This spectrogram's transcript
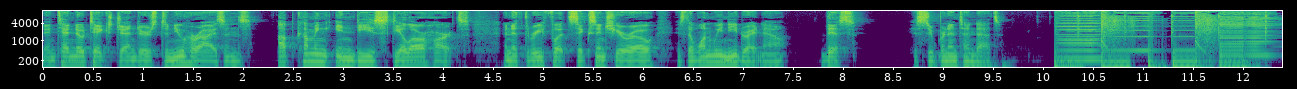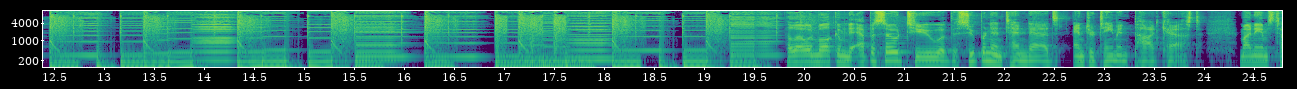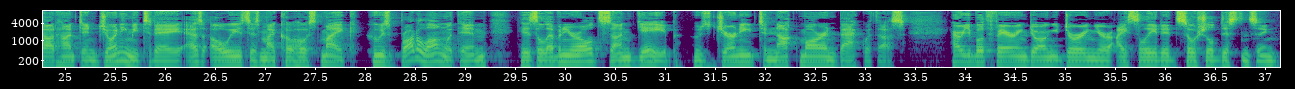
Nintendo takes genders to new horizons. Upcoming indies steal our hearts, and a three foot six inch hero is the one we need right now. This is Super Nintendads. Hello and welcome to episode two of the Super Nintendads Entertainment Podcast. My name's Todd Hunt, and joining me today, as always, is my co host Mike, who's brought along with him his 11 year old son Gabe, who's journeyed to Nockmaar and back with us. How are you both faring during, during your isolated social distancing?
